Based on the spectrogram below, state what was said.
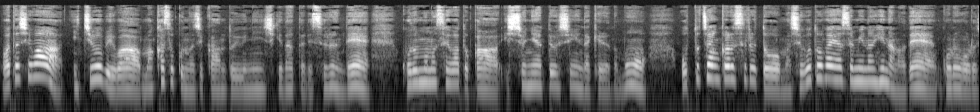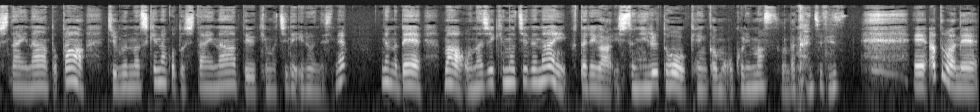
私は日曜日は、まあ、家族の時間という認識だったりするんで子供の世話とか一緒にやってほしいんだけれども夫ちゃんからすると、まあ、仕事が休みの日なのでゴロゴロしたいなとか自分の好きなことしたいなっていう気持ちでいるんですね。なので、まあ同じ気持ちでない2人が一緒にいると喧嘩も起こります。そんな感じです。えー、あとはね、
